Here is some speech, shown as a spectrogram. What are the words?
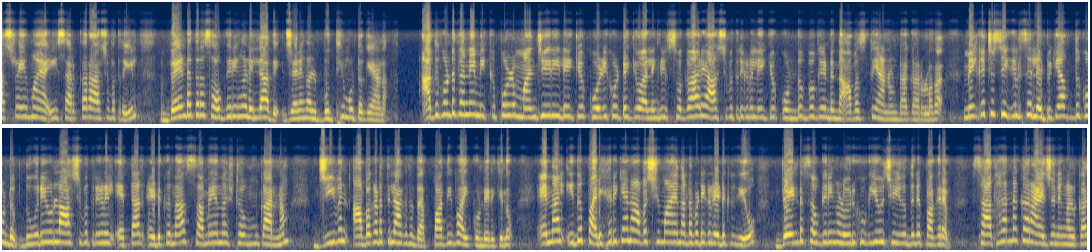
ആശ്രയമായ ഈ സർക്കാർ ആശുപത്രിയിൽ വേണ്ടത്ര സൗകര്യങ്ങളില്ലാതെ ജനങ്ങൾ ബുദ്ധിമുട്ടുകയാണ്. അതുകൊണ്ട് തന്നെ മിക്കപ്പോഴും മഞ്ചേരിയിലേക്കോ കോഴിക്കോട്ടേക്കോ അല്ലെങ്കിൽ സ്വകാര്യ ആശുപത്രികളിലേക്കോ കൊണ്ടുപോകേണ്ടുന്ന അവസ്ഥയാണ് ഉണ്ടാകാറുള്ളത്. മികച്ച ചികിത്സ ലഭിക്കാത്തതുകൊണ്ടും ദൂരെയുള്ള ആശുപത്രികളിൽ എത്താൻ എടുക്കുന്ന സമയനഷ്ടവും കാരണം ജീവൻ അപകടത്തിലാകുന്നത് പതിവായിക്കൊണ്ടിരിക്കുന്നു. എന്നാൽ ഇത് പരിഹരിക്കാൻ ആവശ്യമായ നടപടികൾ എടുക്കുകയോ വേണ്ട സൗകര്യങ്ങൾ ഒരുക്കുകയോ ചെയ്യുന്നതിന് പകരം സാധാരണക്കാരായ ജനങ്ങൾക്ക്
